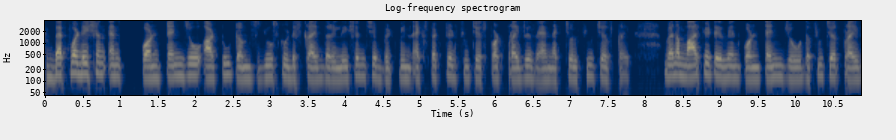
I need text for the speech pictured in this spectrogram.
Backwardation and Contango are two terms used to describe the relationship between expected future spot prices and actual futures price. When a market is in contango, the future price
